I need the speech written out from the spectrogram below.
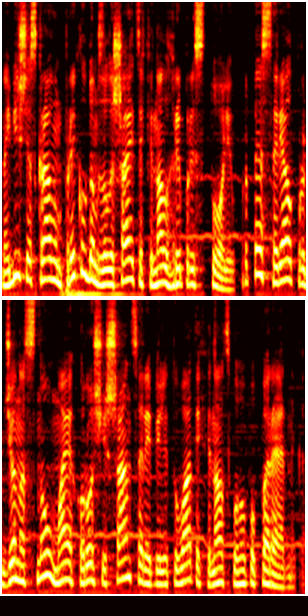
Найбільш яскравим прикладом залишається фінал Гри престолів, проте серіал про Джона Сноу має хороші шанси реабілітувати фінал свого попередника.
